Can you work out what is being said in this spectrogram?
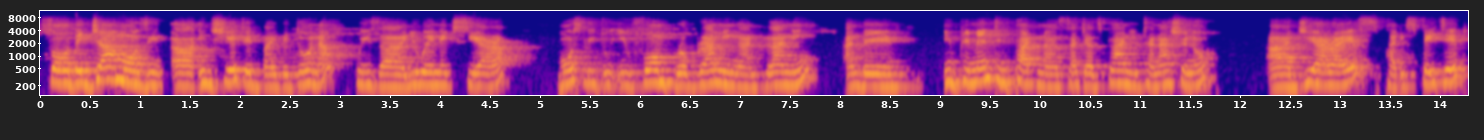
So the JAM was in, uh, initiated by the donor, who is uh, UNHCR, mostly to inform programming and planning, and the implementing partners such as Plan International, uh, JRS participated.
